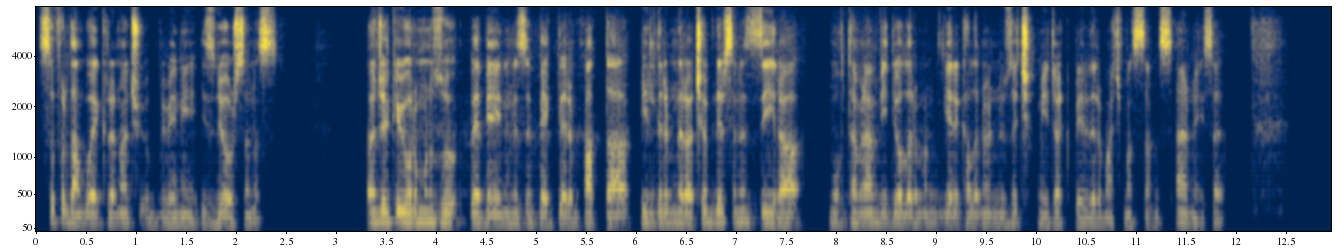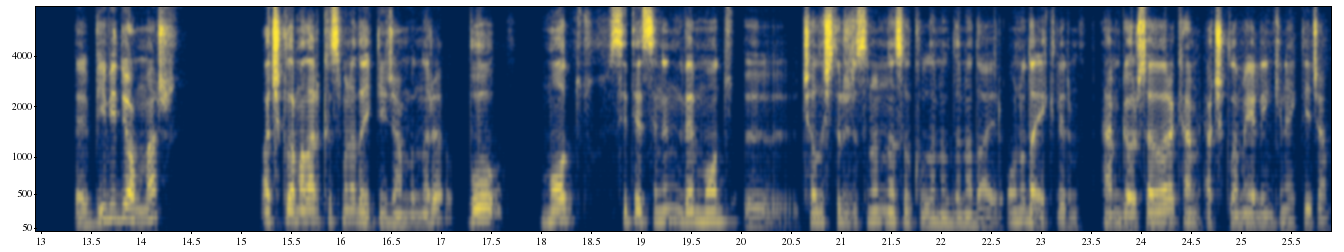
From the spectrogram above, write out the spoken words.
sıfırdan bu ekranı aç beni izliyorsanız öncelikle yorumunuzu ve beğeninizi beklerim. Hatta bildirimleri açabilirsiniz. Zira muhtemelen videolarımın geri kalan önünüze çıkmayacak bildirim açmazsanız. Her neyse. Ee, bir videom var. Açıklamalar kısmına da ekleyeceğim bunları. Bu mod sitesinin ve mod e, çalıştırıcısının nasıl kullanıldığına dair onu da eklerim. Hem görsel olarak hem açıklamaya linkini ekleyeceğim.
